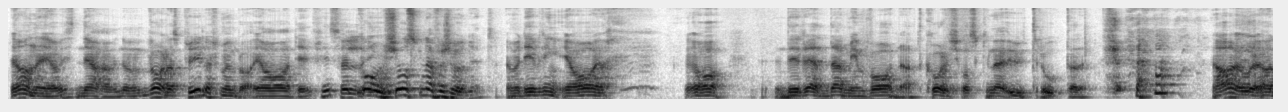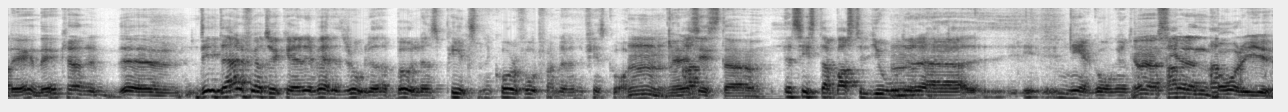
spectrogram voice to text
Ja, nej, jag visst. Ja, de vardagsprylar som är bra. Ja, det finns väl... Korvkiosken har försvunnit. Ja, men det är väl inget... Ja, ja. Ja, det räddar min vardag att korvkioskerna är utrotade. Ja, ja det, det kan... Eh, Det är därför jag tycker det är väldigt roligt att Bullens pilsnerkorv fortfarande finns kvar. mm, det är det sista... Den sista bastiljonen i den här eh, nedgången. Ja, jag ser Han- en han- borg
